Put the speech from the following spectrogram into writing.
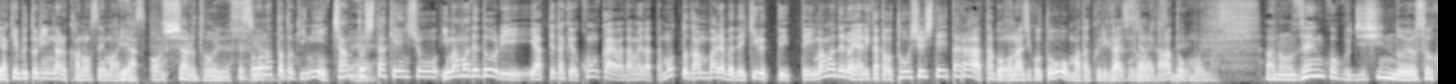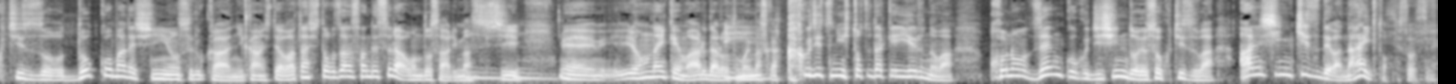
焼け太りになる可能性もあります。おっしゃる通りです。でそうなった時に、ちゃんとした検証を、今まで通りやってたけど、今回はダメだった、もっと頑張ればできるって言って、今までのやり方を踏襲していたら、多分同じことをまた繰り返すんじゃないかなと思います。あの全国地震度予測地図をどこまで信用するかに関しては私と小沢さんですら温度差ありますし、えーいろんな意見はあるだろうと思いますが、確実に一つだけ言えるのはこの全国地震度予測地図は安心地図ではないと。そうですね。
